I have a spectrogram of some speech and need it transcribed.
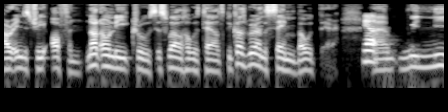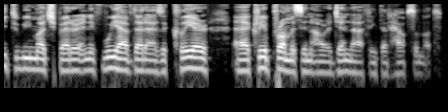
our industry, often not only cruise as well hotels, because we're on the same boat there. Yeah, um, we need to be much better, and if we have that as a clear, uh, clear promise in our agenda, I think that helps a lot.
